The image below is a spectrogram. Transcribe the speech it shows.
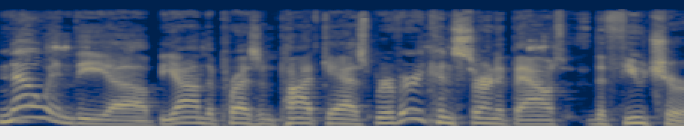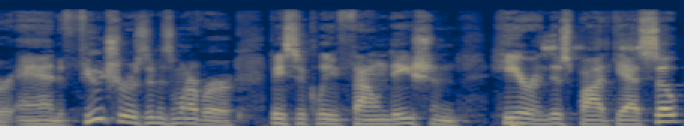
now in the uh, Beyond the Present podcast, we're very concerned about the future, and futurism is one of our basically foundation here in this podcast. So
